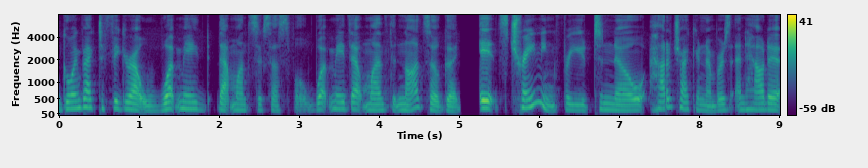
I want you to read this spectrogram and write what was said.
going back to figure out what made that month successful, what made that month not so good it's training for you to know how to track your numbers and how to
